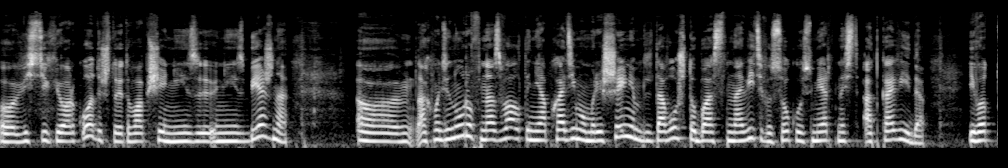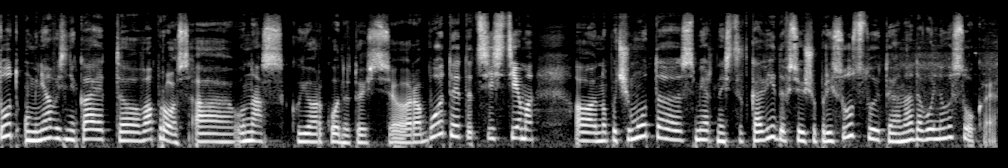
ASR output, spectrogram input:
э, ввести QR-коды, что это вообще неизбежно. Э, Ахмадинуров назвал это необходимым решением для того, чтобы остановить высокую смертность от ковида. И вот тут у меня возникает вопрос, а у нас QR-коды, то есть работает эта система, но почему-то смертность от ковида все еще присутствует, и она довольно высокая.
